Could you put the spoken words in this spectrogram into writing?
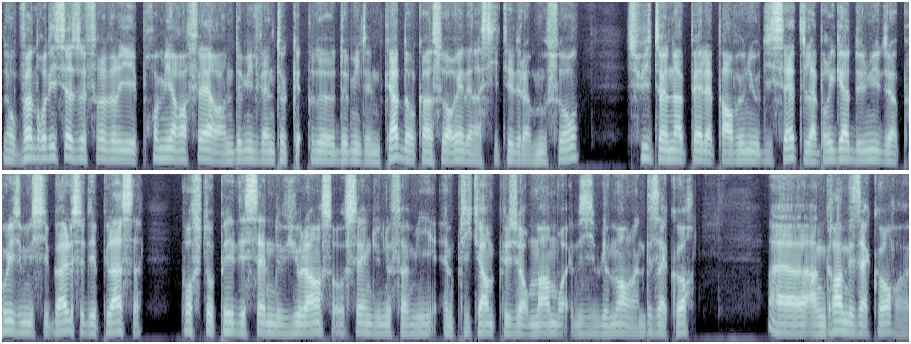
Donc vendredi 16 février, première affaire en 2024, 2024, donc en soirée dans la cité de la Mousson. Suite à un appel parvenu au 17, la brigade de nuit de la police municipale se déplace pour stopper des scènes de violence au sein d'une famille impliquant plusieurs membres visiblement en désaccord, euh, en grand désaccord.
